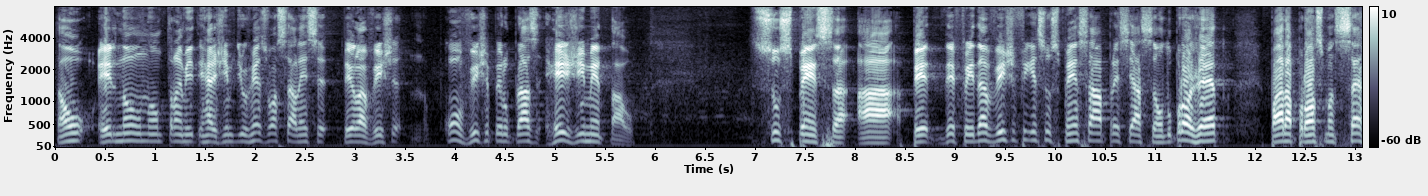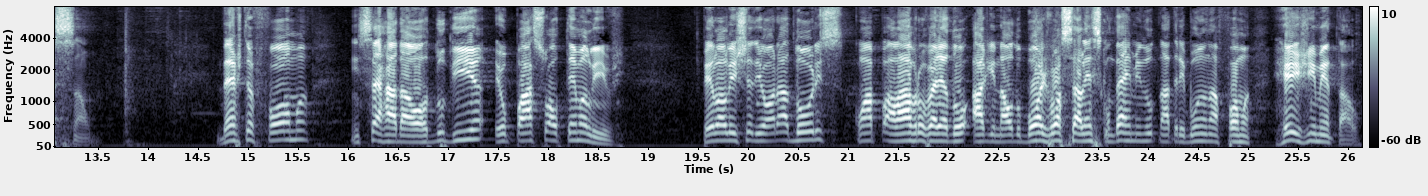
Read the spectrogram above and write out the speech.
Então, ele não, não tramita em regime de urgência, Vossa Excelência, pela vista, com vista pelo prazo regimental. Suspensa a. Deferida a vista, fica suspensa a apreciação do projeto para a próxima sessão. Desta forma, encerrada a ordem do dia, eu passo ao tema livre. Pela lista de oradores, com a palavra o vereador Agnaldo Borges, Vossa Excelência, com 10 minutos na tribuna, na forma regimental.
